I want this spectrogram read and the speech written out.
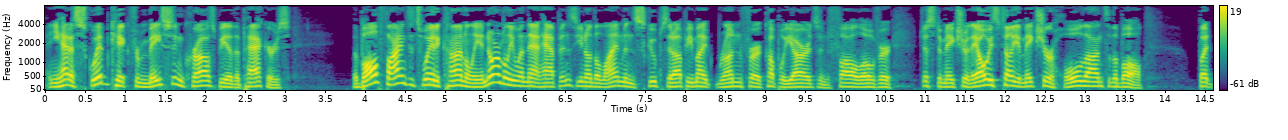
and you had a squib kick from Mason Crosby of the Packers. The ball finds its way to Connolly, and normally when that happens, you know, the lineman scoops it up. He might run for a couple yards and fall over just to make sure. They always tell you make sure hold on to the ball. But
